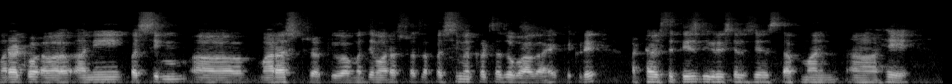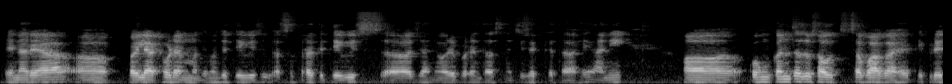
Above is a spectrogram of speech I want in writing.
मराठवा आणि पश्चिम महाराष्ट्र किंवा मध्य महाराष्ट्रातला पश्चिमेकडचा जो भाग आहे तिकडे अठ्ठावीस ते तीस डिग्री सेल्सिअस तापमान हे येणाऱ्या पहिल्या आठवड्यांमध्ये म्हणजे तेवीस सतरा ते तेवीस जानेवारीपर्यंत असण्याची शक्यता आहे. आणि कोंकणचा जो साऊथचा भाग आहे तिकडे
